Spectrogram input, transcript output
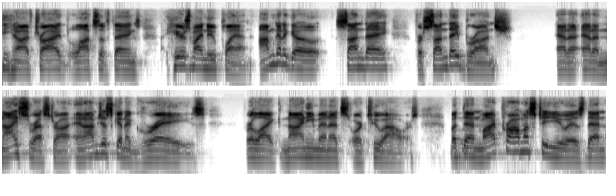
You know, I've tried lots of things. Here's my new plan. I'm going to go Sunday for Sunday brunch at a at a nice restaurant, and I'm just going to graze for like 90 minutes or two hours. But mm-hmm. then my promise to you is then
